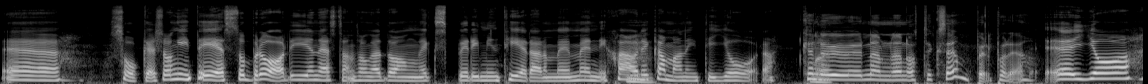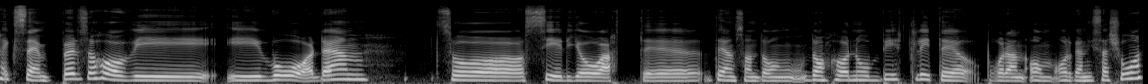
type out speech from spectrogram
eh, saker som inte är så bra. Det är nästan som att de experimenterar med människa och Mm. det kan man inte göra. Kan Nej. du nämna något exempel på det? Eh, Ja, exempel så har vi i vården så ser jag att eh, den som de, de har nog bytt lite vår omorganisation.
